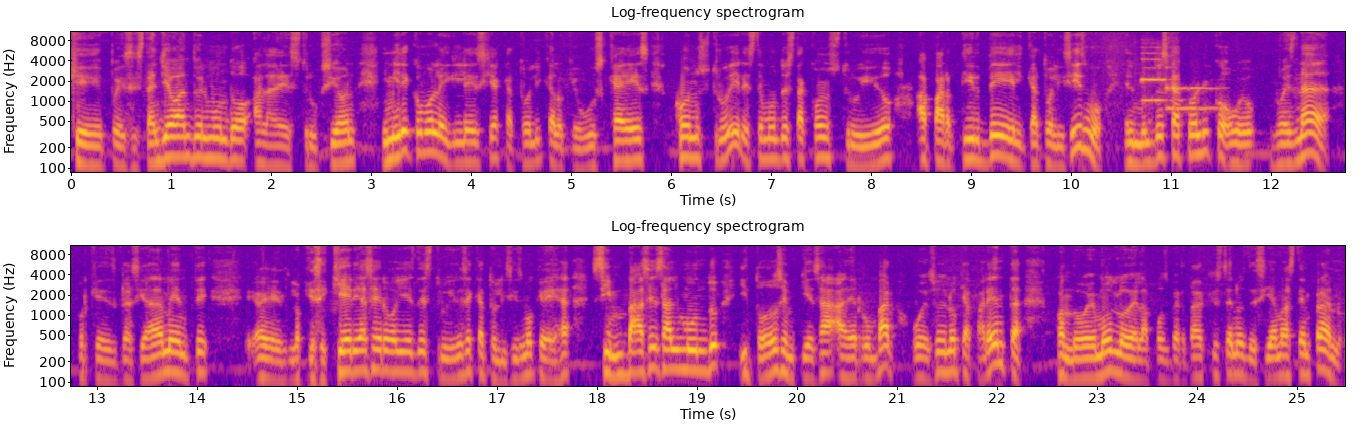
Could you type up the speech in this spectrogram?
que pues están llevando el mundo a la destrucción. Y mire cómo la Iglesia Católica lo que busca es construir. Este mundo está construido a partir del catolicismo. El mundo es católico o no es nada porque desgraciadamente eh, lo que se quiere hacer hoy es destruir ese catolicismo que deja sin bases al mundo y todo se empieza a derrumbar, o eso es lo que aparenta cuando vemos lo de la posverdad que usted nos decía más temprano.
